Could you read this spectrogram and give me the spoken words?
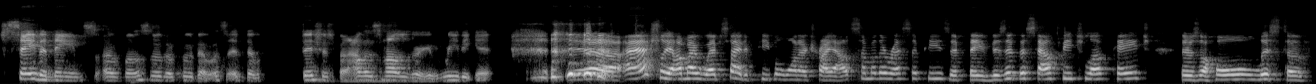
say the names of most of the food that was in the dishes, but I was hungry reading it. yeah, I actually on my website, if people want to try out some of the recipes, if they visit the South Beach Love page, there's a whole list of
